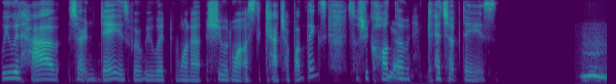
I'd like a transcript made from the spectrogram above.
we would have certain days where we would want to she would want us to catch up on things. So she called yeah. them catch up days. Mm.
